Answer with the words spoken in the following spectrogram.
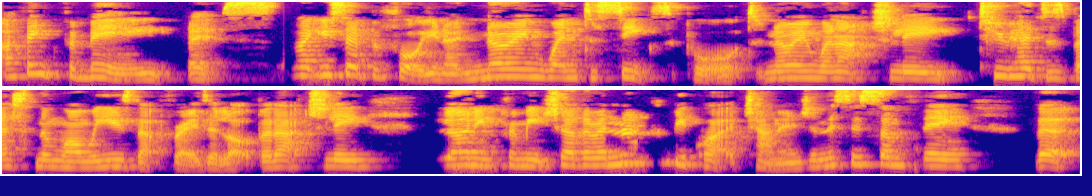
I, think for me, it's like you said before, you know, knowing when to seek support, knowing when actually two heads is better than one. We use that phrase a lot, but actually learning from each other. And that can be quite a challenge. And this is something that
